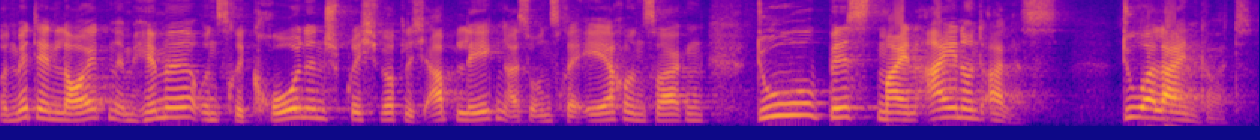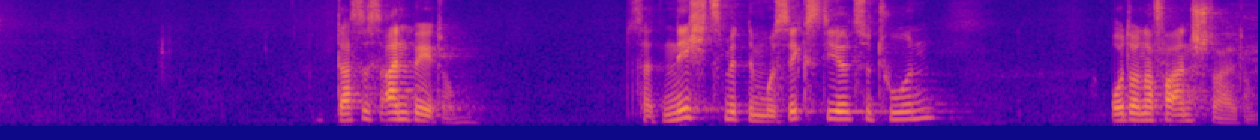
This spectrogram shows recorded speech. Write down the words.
Und mit den Leuten im Himmel unsere Kronen sprichwörtlich ablegen, also unsere Ehre und sagen, du bist mein Ein und alles, du allein Gott. Das ist Anbetung. Das hat nichts mit einem Musikstil zu tun oder einer Veranstaltung.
